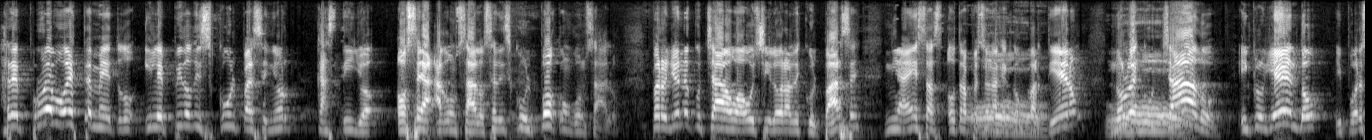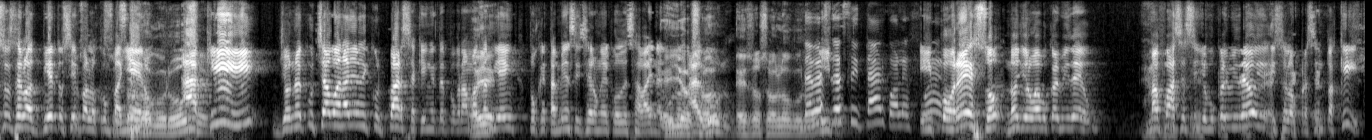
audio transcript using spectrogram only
repruebo este método y le pido disculpas al señor Castillo, o sea, a Gonzalo. Se disculpó con Gonzalo. Pero yo no he escuchado a Uchi Lora disculparse, ni a esas otras personas que oh. compartieron. No lo he oh. escuchado, incluyendo, y por eso se lo advierto siempre a los compañeros. Aquí, yo no he escuchado a nadie disculparse aquí en este programa también, porque también se hicieron eco de esa vaina algunos. esos son los gurús. Debes de citar cuáles fueron. Y por eso, no, yo lo voy a buscar el video. Más fácil si yo busco el video y, y se lo presento aquí.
